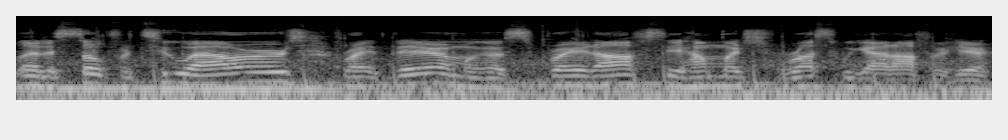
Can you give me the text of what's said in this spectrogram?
Let it soak for two hours right there. I'm gonna go spray it off, see how much rust we got off of here.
